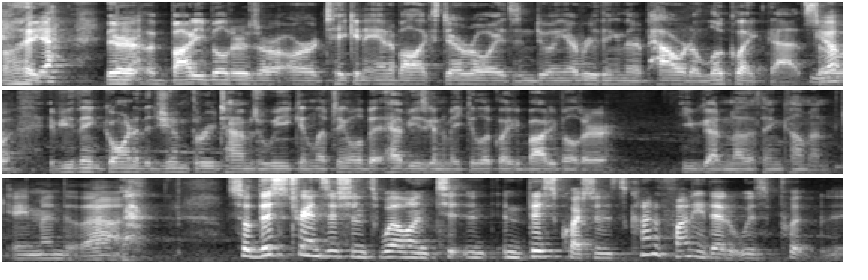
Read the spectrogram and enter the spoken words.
Like, Yeah, their yeah. bodybuilders are, are taking anabolic steroids and doing everything in their power to look like that. So Yep. if you think going to the gym three times a week and lifting a little bit heavy is going to make you look like a bodybuilder, you've got another thing coming. Amen to that. So this transitions well into in, in this question. It's kind of funny that it was put uh,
